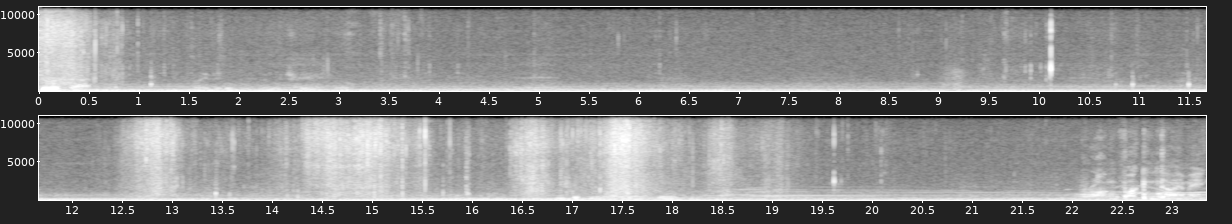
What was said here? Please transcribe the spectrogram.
Who is that? Maybe the one in the tree. so. Wrong fucking timing.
